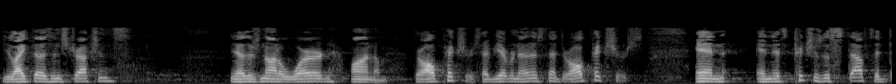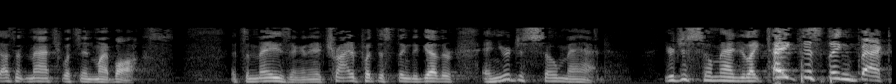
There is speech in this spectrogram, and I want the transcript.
You like those instructions? You know, there's not a word on them. They're all pictures. Have you ever noticed that? They're all pictures. And and it's pictures of stuff that doesn't match what's in my box. It's amazing. And they try to put this thing together, and you're just so mad. You're just so mad. You're like, take this thing back.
